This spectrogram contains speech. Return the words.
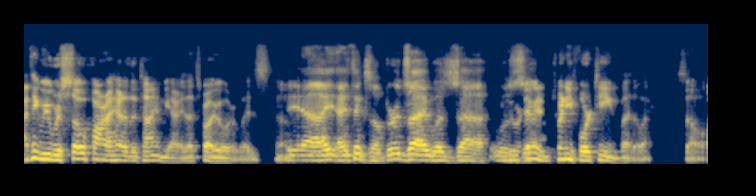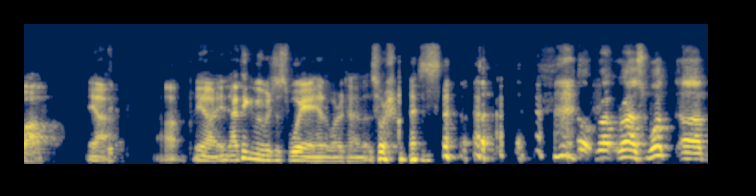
I think we were so far ahead of the time, Gary. That's probably what it was. So. Yeah, I, I, think so. Birdzi was uh, was we were doing uh, in 2014, by the way. So wow, yeah, yeah. Uh, yeah I think we were just way ahead of our time. That's what it was. Raz, what uh,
